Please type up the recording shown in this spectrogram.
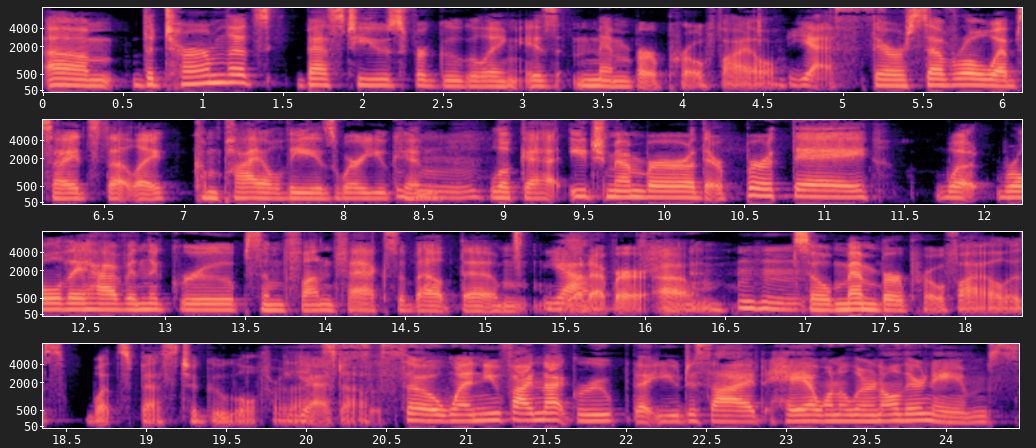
um, the term that's best to use for Googling is member profile. Yes. There are several websites that like compile these where you can look at each member, their birthday, what role they have in the group, some fun facts about them, Yeah. whatever. Um, So member profile is what's best to Google for that Yes. stuff. So when you find that group that you decide, hey, I want to learn all their names,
